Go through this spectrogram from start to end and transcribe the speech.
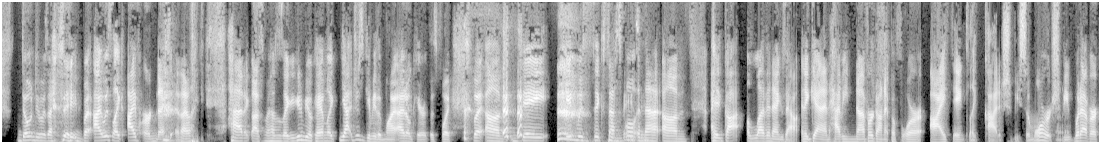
don't do as I say, but I was like, I've earned this. And I like had a glass. My husband's like, you're going to be okay? I'm like, yeah, just give me the wine. I don't care at this point. But, um, they, it was successful Amazing. in that, um, I had got 11 eggs out. And again, having never done it before, I think like, God, it should be some more. It should be whatever.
